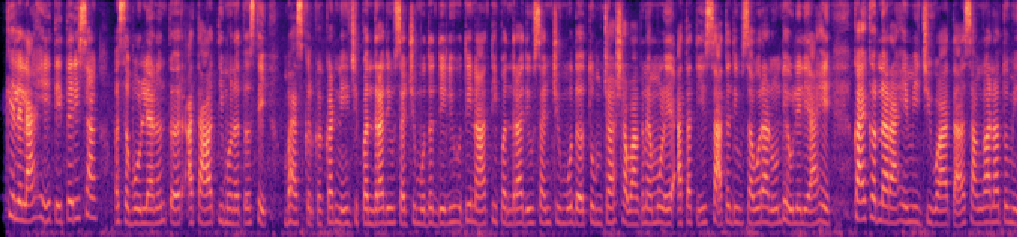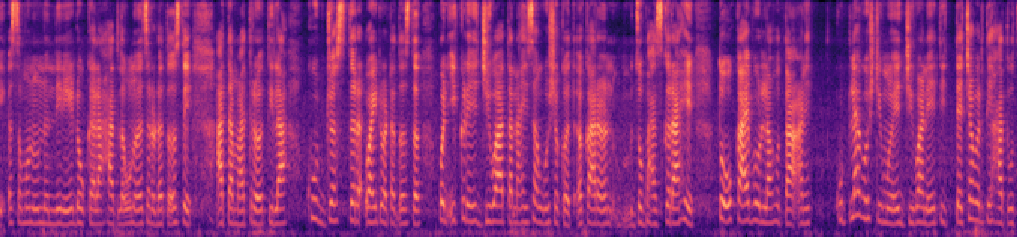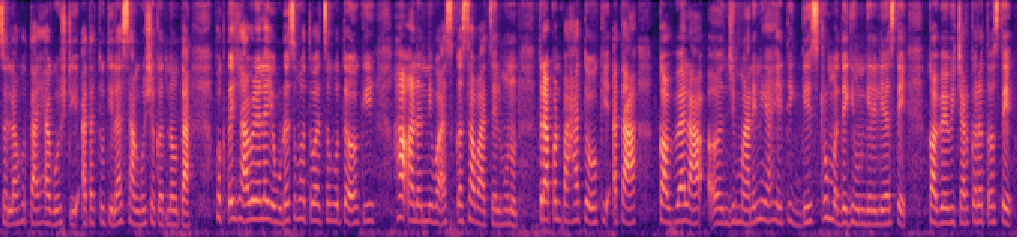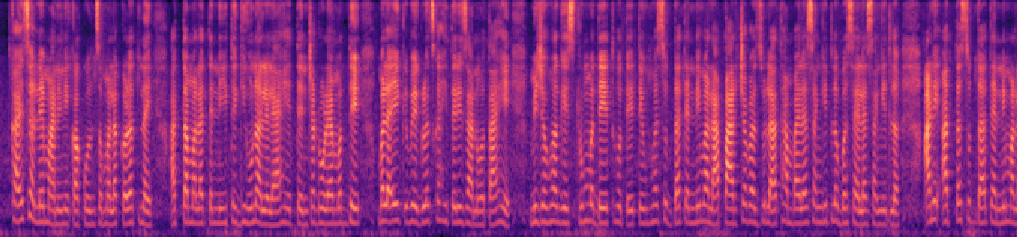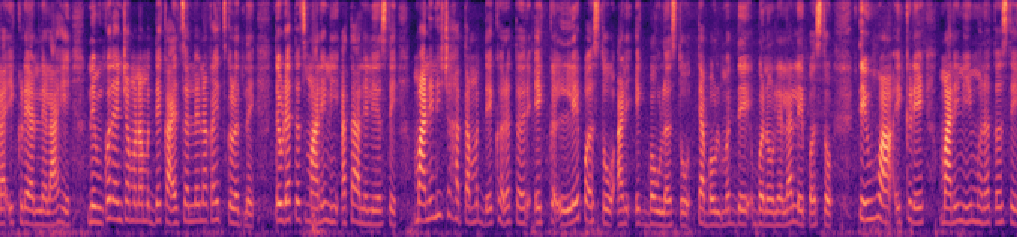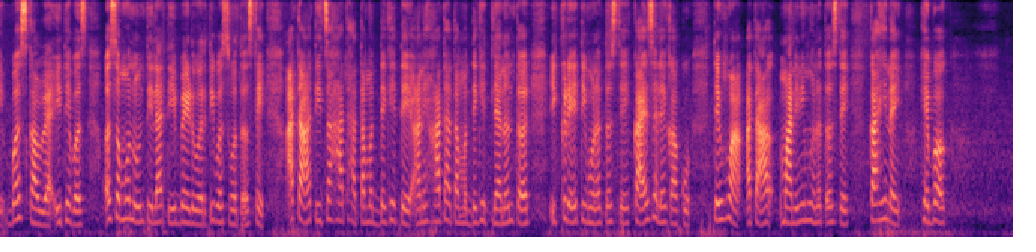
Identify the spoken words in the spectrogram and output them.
केलेलं आहे ते तरी सांग. असं बोलल्यानंतर आता ती म्हणत असते भास्कर काकांनी जी पंधरा दिवसाची मुदत दिली होती ना ती पंधरा दिवसांची मुदत तुमच्या अशा वागण्यामुळे आता ती सात दिवसावर आणून ठेवलेली आहे. काय करणार आहे मी जीवा? आता सांगा ना तुम्ही असं म्हणून नंदिनी डोक्याला हात लावूनच रडत असते. आता मात्र तिला खूप जास्त वाईट वाटत असतं. पण इकडे जीवा आता नाही सांगू शकत कारण जो भास्कर आहे तो काय बोलला होता आणि कुठल्या गोष्टीमुळे जीवाने ती त्याच्यावरती हात उचलला होता ह्या गोष्टी? आता तो तिला सांगू शकत नव्हता. फक्त ह्या वेळेला एवढंच महत्त्वाचं होतं की हा आनंद निवास कसा वाचेल म्हणून. तर आपण पाहतो की आता काव्याला जी मानिनी आहे ती गेस्ट रूममध्ये घेऊन गेलेली असते. काव्य विचार करत असते काय चाललंय मानिनी काकूंचं? मला कळत नाही. आत्ता मला त्यांनी इथे घेऊन आलेले आहे त्यांच्या डोळ्यामध्ये मला एक वेगळंच काहीतरी जाणवत आहे. मी जेव्हा गेस्ट रूममध्ये येत होते तेव्हासुद्धा त्यांनी मला पारच्या बाजूला थांबायला सांगितलं बसायला सांगितलं. आणि आत्तासुद्धा त्यांनी मला इकडे आणलेलं आहे. नेमकं त्यांच्या मनामध्ये काय चाललंय ना काहीच कळत नाही. तेवढ्यातच मानिनी आता आलेली असते. मानिनीच्या हातामध्ये खरं तर एक लेप असतो आणि एक बाऊल असतो. त्या बाऊलमध्ये बनवलेला लेप असतो. तेव्हा इकडे मानिनी म्हणत असते बस काव्या इथे बस. असं म्हणून तिला ती बेडवरती बसवत असते. आता तिचा हात हातामध्ये घेते आणि हात हातामध्ये घेतल्यानंतर इकडे ती म्हणत असते काय झाले काकू? तेव्हा आता मानिनी म्हणत असते काही नाही. हे बघ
